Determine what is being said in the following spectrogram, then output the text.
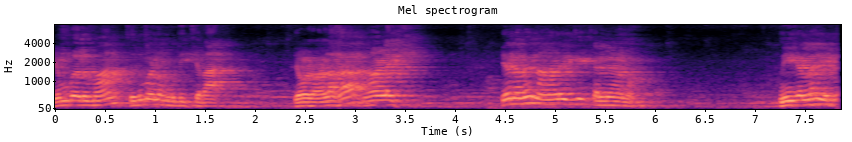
எம்பெருமான் திருமணம் முடிக்கிறார். எவ்வளோ அழகா? நாளைக்கு. எனவே நாளைக்கு கல்யாணம். நீங்கள்லாம் எப்படி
